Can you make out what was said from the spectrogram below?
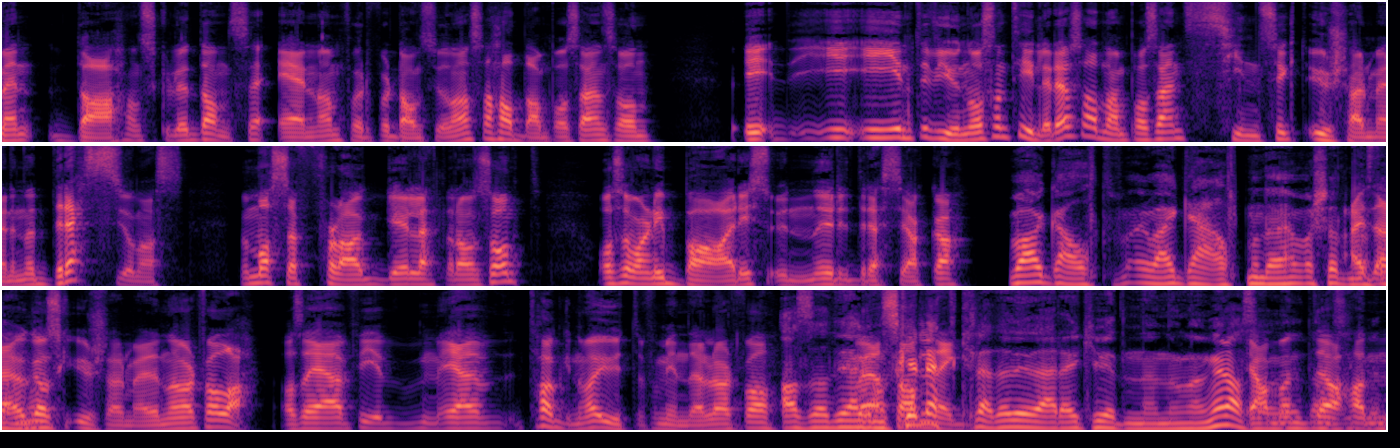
Men da han skulle danse en eller annen form for dans, Jonas, så hadde han på seg en sånn I, i, i intervjuene hos han tidligere Så hadde han på seg en sinnssykt usjarmerende dress, Jonas. Med masse flagg eller et eller annet sånt. Og så var han i baris under dressjakka. Hva er galt, hva er galt med det? Hva skjedde Nei, Det er jo ganske usjarmerende, i hvert fall. da Altså, jeg, jeg, Taggene var ute for min del, i hvert fall. Altså, De er ganske lettkledde, de der kvinnene, noen ganger. Altså, Ja, men det, han,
